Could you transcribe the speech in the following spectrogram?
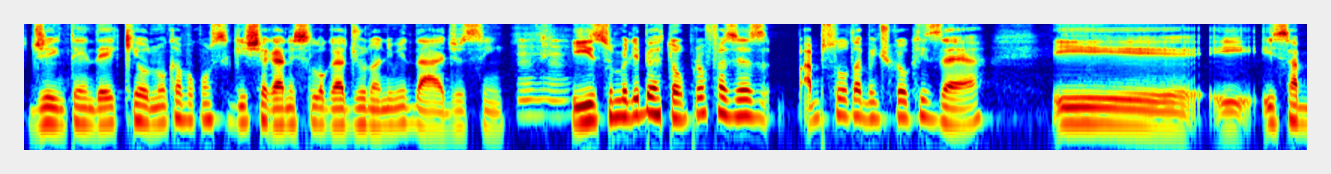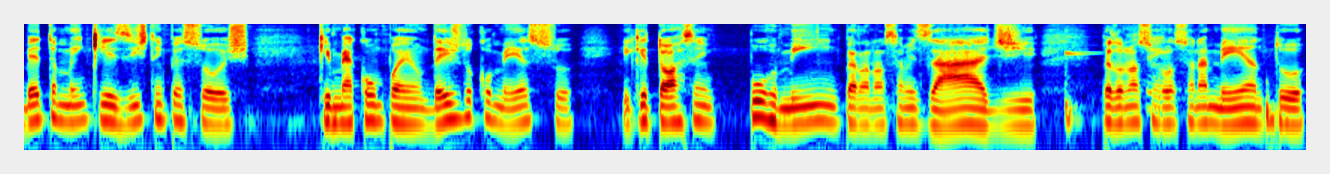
de entender que eu nunca vou conseguir chegar nesse lugar de unanimidade, assim. Uhum. E isso me libertou pra eu fazer absolutamente o que eu quiser. E, e, e saber também que existem pessoas que me acompanham desde o começo e que torcem por mim, pela nossa amizade, pelo nosso relacionamento,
